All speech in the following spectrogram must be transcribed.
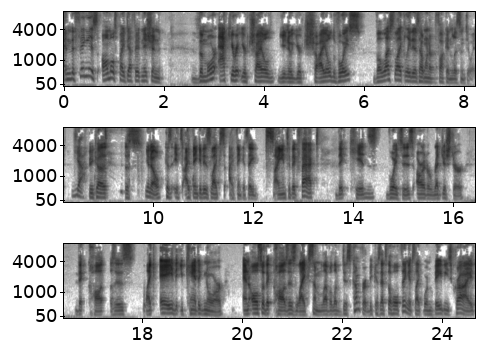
and the thing is, almost by definition, the more accurate your child, you know, your child voice, the less likely it is I want to fucking listen to it. Yeah. because you know because it's i think it is like i think it's a scientific fact that kids voices are at a register that causes like a that you can't ignore and also that causes like some level of discomfort because that's the whole thing it's like when babies cry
